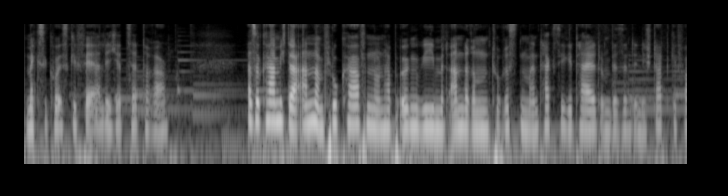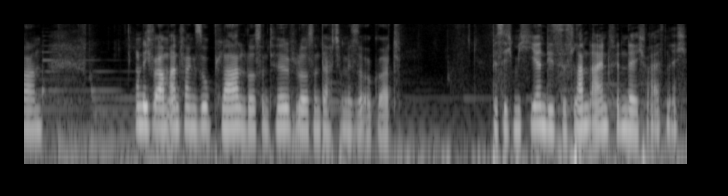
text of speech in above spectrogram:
Mexiko ist gefährlich etc. Also kam ich da an am Flughafen und habe irgendwie mit anderen Touristen mein Taxi geteilt und wir sind in die Stadt gefahren. Und ich war am Anfang so planlos und hilflos und dachte mir so, oh Gott, bis ich mich hier in dieses Land einfinde, ich weiß nicht,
